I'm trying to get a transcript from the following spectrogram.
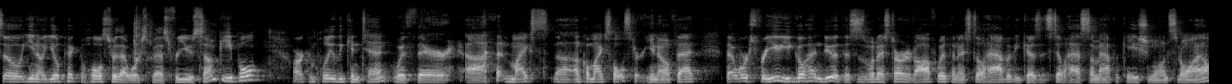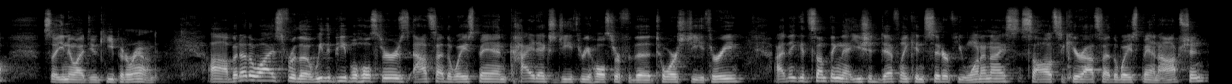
So, you know, you'll pick the holster that works best for you. Some people are completely content with their uh, Mike's uh, Uncle Mike's holster. You know, if that that works for you, you go ahead and do it. This is what I started off with, and I still have it because it still has some application once in a while. So, you know, I do keep it around. Uh, but otherwise, for the We the People holsters outside the waistband, Kydex G3 holster for the Taurus G3, I think it's something that you should definitely consider if you want a nice, solid, secure outside the waistband option.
